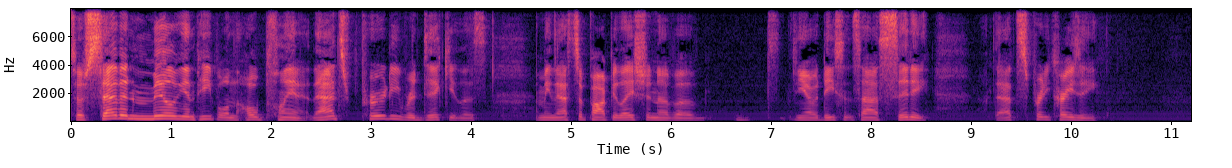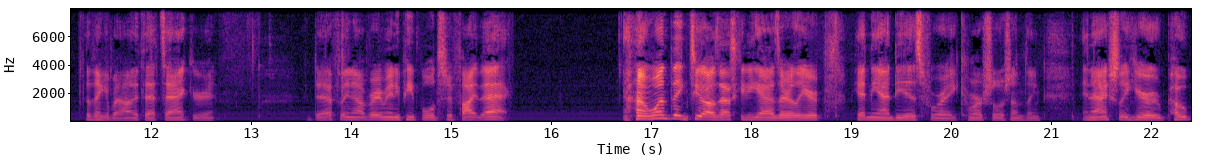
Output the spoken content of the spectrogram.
So 7 million people on the whole planet. That's pretty ridiculous. I mean, that's the population of a you know, decent sized city. That's pretty crazy to think about if that's accurate. Definitely not very many people to fight back. one thing too, I was asking you guys earlier, if you had any ideas for a commercial or something, and actually hear Pope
